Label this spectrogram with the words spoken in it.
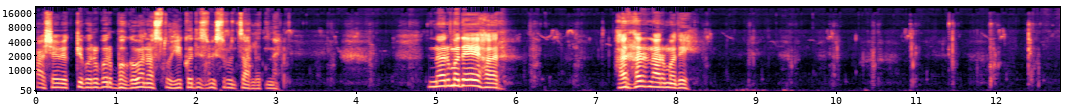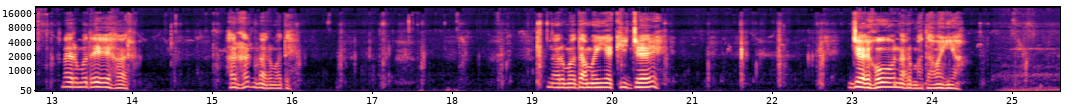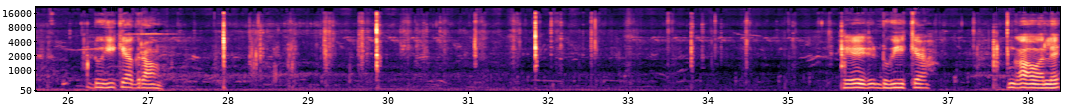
अशा व्यक्तीबरोबर भगवान असतो हे कधीच विसरून चालत नाही. नर्मदे हर. हर हर नर्मदे नर्मदे हर हर हर नर्मदे नर्मदा मैया की जय. जय हो नर्मदा मैया. डुही क्या ग्राम. हे डुही क्या गाव आलंय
